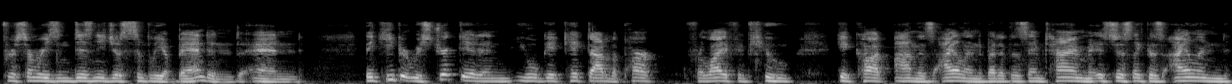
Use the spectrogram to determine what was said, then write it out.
for some reason, Disney just simply abandoned, and they keep it restricted, and you'll get kicked out of the park for life if you get caught on this island. But at the same time, it's just like this island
